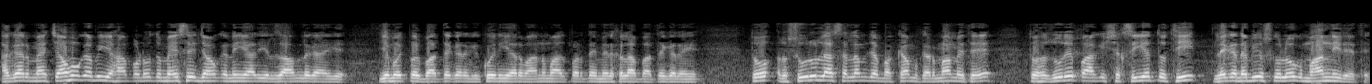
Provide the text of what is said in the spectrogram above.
اگر میں چاہوں گا بھی یہاں پڑھوں تو میں اس لیے جاؤں کہ نہیں یار، یہ الزام لگائیں گے۔ یہ مجھ پر باتیں کریں گے۔ کوئی نہیں یار، وہاں نماز پڑھتے ہیں، میرے خلاف باتیں کریں گے۔ تو رسول اللہ علیہ وسلم جب مکہ مکرمہ میں تھے تو حضور پاک کی شخصیت تو تھی، لیکن ابھی اس کو لوگ مان نہیں رہے تھے۔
